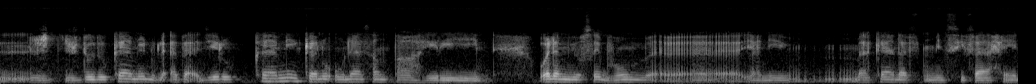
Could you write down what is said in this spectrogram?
الجدود كامل والأباء ديالو كاملين كانوا أناسا طاهرين ولم يصبهم آه، يعني ما كان من سفاح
